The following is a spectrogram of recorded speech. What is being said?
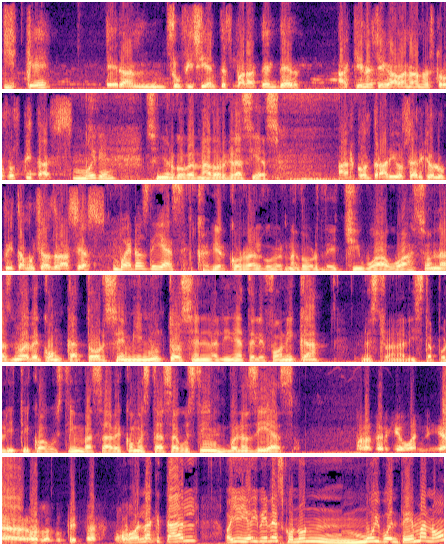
y que eran suficientes para atender a quienes llegaban a nuestros hospitales. Muy bien. Señor gobernador, gracias. Al contrario, Sergio Lupita, muchas gracias. Buenos días. Javier Corral, gobernador de Chihuahua. Son las nueve con catorce minutos en la línea telefónica. Nuestro analista político, Agustín Basabe. ¿Cómo estás, Agustín? Buenos días. Hola Sergio, buen día. Hola Lupita. Hola, ¿qué tal? Oye, y hoy vienes con un muy buen tema, ¿no?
